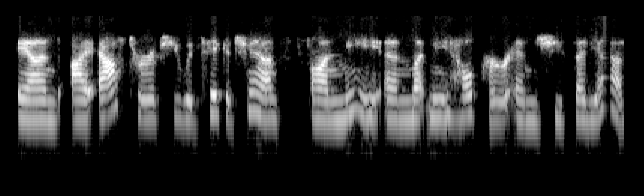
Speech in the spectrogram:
and I asked her if she would take a chance on me and let me help her, and she said yes.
